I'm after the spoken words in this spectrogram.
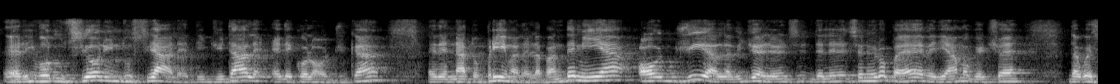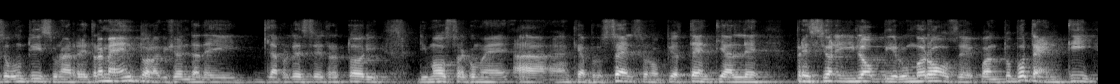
eh, rivoluzione industriale, digitale ed ecologica, ed è nato prima della pandemia. Oggi, alla vigilia delle elezioni europee, vediamo che c'è da questo punto di vista un arretramento, la vicenda della protesta dei trattori dimostra come a, anche a Bruxelles sono più attenti alle pressioni di lobby rumorose quanto potenti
